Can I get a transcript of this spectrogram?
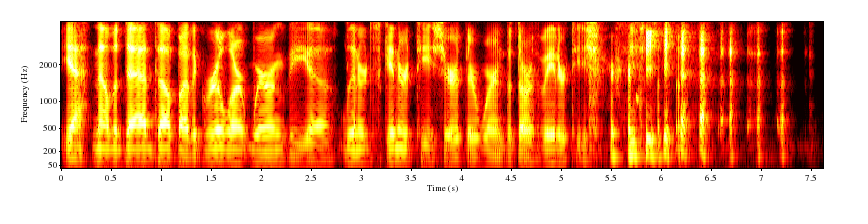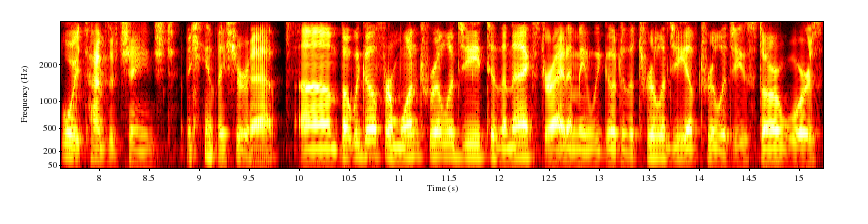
Yeah. Now the dads out by the grill aren't wearing the uh, Lynyrd Skynyrd T-shirt; they're wearing the Darth Vader T-shirt. Yeah. Boy, times have changed. Yeah, they sure have. Um, but we go from one trilogy to the next, right? I mean, we go to the trilogy of trilogies, Star Wars,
